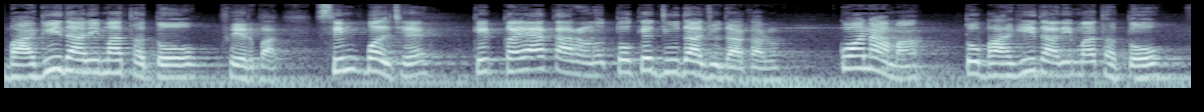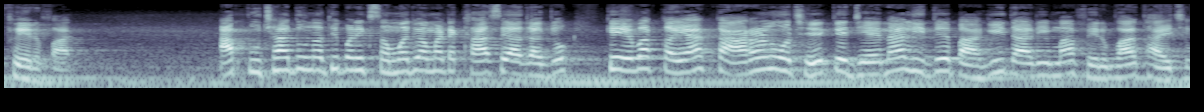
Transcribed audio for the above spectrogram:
ભાગીદારીમાં થતો ફેરફાર. સિમ્પલ છે કે કયા કારણો? તો કે જુદા જુદા કારણો. કોનામાં? તો ભાગીદારીમાં થતો ફેરફાર. આ પૂછાતું નથી, પણ એક સમજવા માટે ખાસ યાદ રાખજો કે એવા કયા કારણો છે કે જેના લીધે ભાગીદારીમાં ફેરફાર થાય છે.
